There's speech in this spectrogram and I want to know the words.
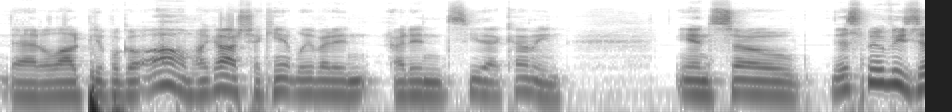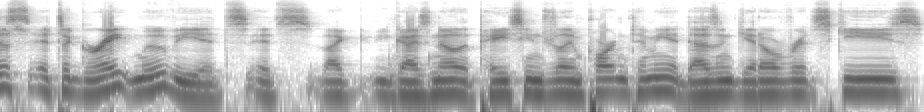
that a lot of people go, "Oh my gosh, I can't believe I didn't I didn't see that coming." And so this movie's just it's a great movie. It's it's like you guys know that pacing's really important to me. It doesn't get over its skis.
